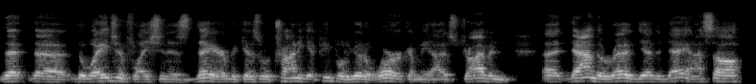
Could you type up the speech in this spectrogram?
that the the wage inflation is there because we're trying to get people to go to work. I mean, I was driving uh, down the road the other day and I saw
